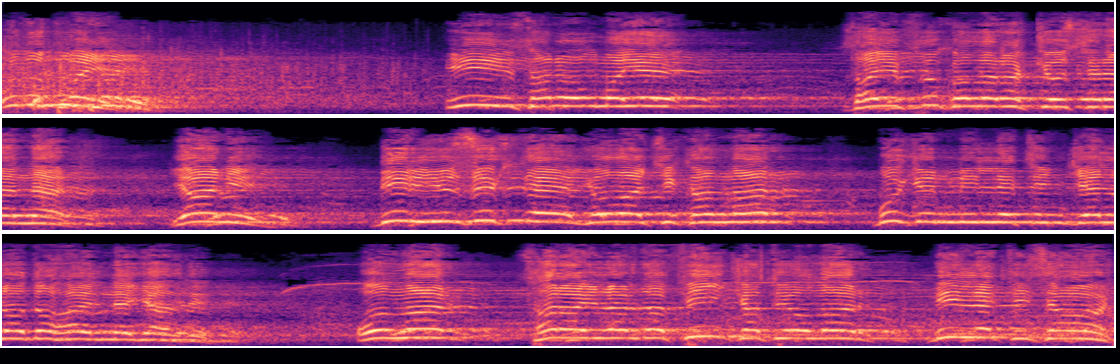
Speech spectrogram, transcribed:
Unutmayın. İyi insan olmayı zayıflık olarak gösterenler yani bir yüzükle yola çıkanlar bugün milletin celladı haline geldi. Onlar saraylarda fink atıyorlar, millet ise aç.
